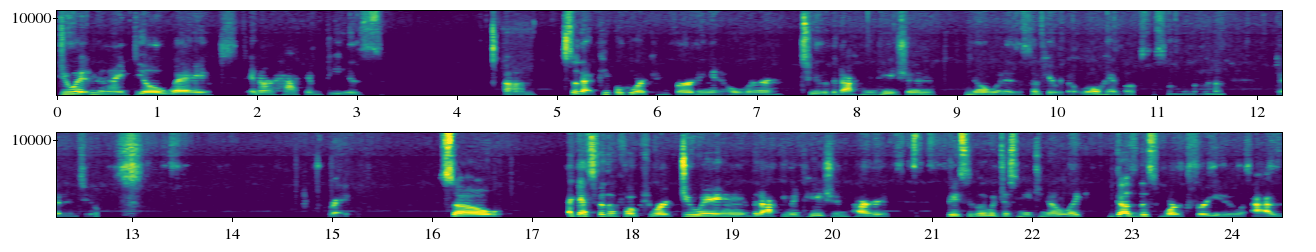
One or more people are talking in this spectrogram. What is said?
do it in an ideal way in our hack HackMDs um, so that people who are converting it over to the documentation know what it is. So here we go, role handbooks, this one I'm gonna get into. Right. So I guess for the folks who are doing the documentation part, basically would just need to know like, does this work for you as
